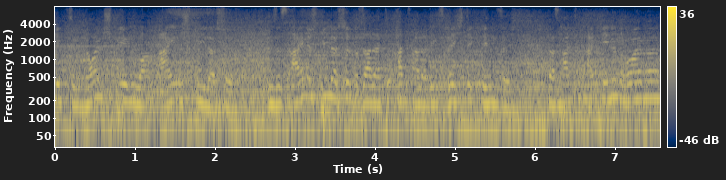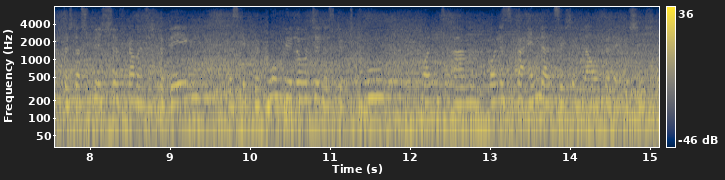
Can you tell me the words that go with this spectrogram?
gibt es in neuen Spielen nur ein Spielerschiff. Dieses eine Spielerschiff hat es allerdings richtig in sich. Das hat Innenräume, durch das Spielschiff kann man sich bewegen, es gibt eine Co-Pilotin, es gibt Crew und, ähm, und es verändert sich im Laufe der Geschichte.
